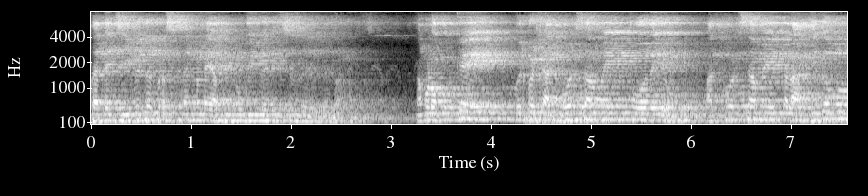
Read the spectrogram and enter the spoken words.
തന്റെ ജീവിത പ്രശ്നങ്ങളെ അഭിമുഖീകരിച്ചത് എന്നതാണ്. നമ്മളൊക്കെ ഒരുപക്ഷെ അൽഫോൻസാമയെ പോലെയോ അൽഫോൻസാമയേക്കാൾ അധികമോ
